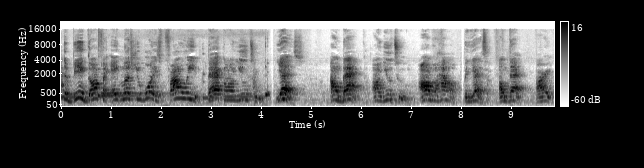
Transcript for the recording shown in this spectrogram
after being gone for eight months, your boy is finally back on YouTube. Yes, I'm back on YouTube. I don't know how, but yes, I'm back. Alright?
